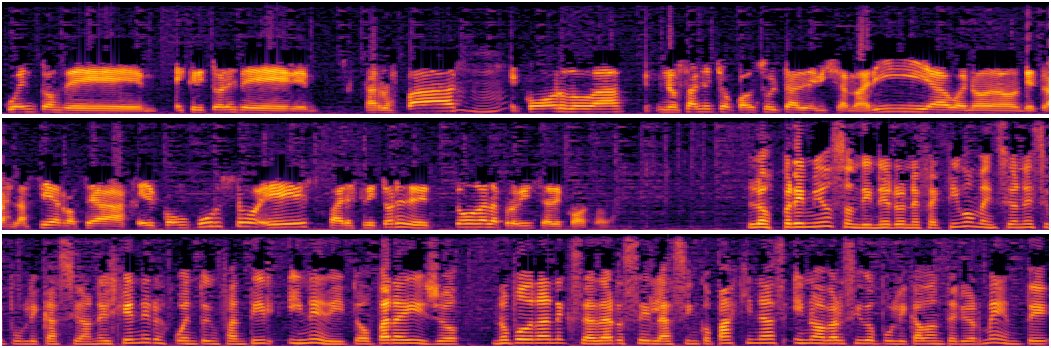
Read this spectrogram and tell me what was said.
cuentos de escritores de Carlos Paz, de Córdoba, nos han hecho consulta de Villa María, bueno, de Tras la Sierra, o sea, el concurso es para escritores de toda la provincia de Córdoba. Los premios son dinero en efectivo, menciones y publicación. El género es cuento infantil inédito. Para ello, no podrán excederse las cinco páginas y no haber sido publicado anteriormente.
